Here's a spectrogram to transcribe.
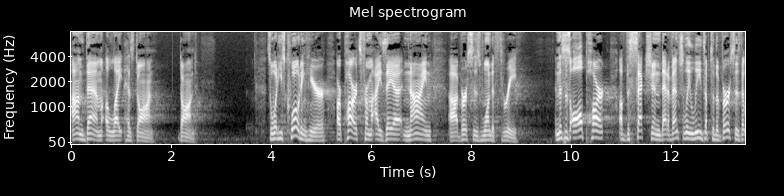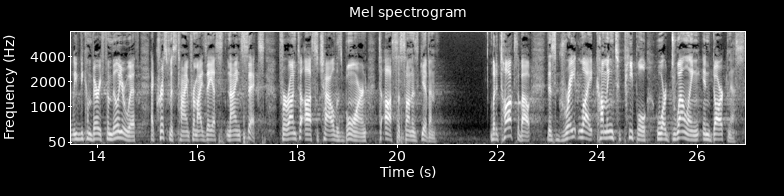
on them a light has dawned. dawned. So, what he's quoting here are parts from Isaiah 9, uh, verses 1 to 3. And this is all part of the section that eventually leads up to the verses that we've become very familiar with at Christmas time from Isaiah 9 6. For unto us a child is born, to us a son is given. But it talks about this great light coming to people who are dwelling in darkness.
